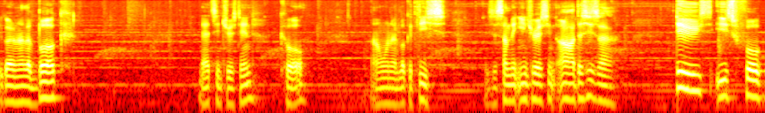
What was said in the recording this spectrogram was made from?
We got another book. That's interesting. Cool. I want to look at this. Is there something interesting? Ah, oh, this is a... This is for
